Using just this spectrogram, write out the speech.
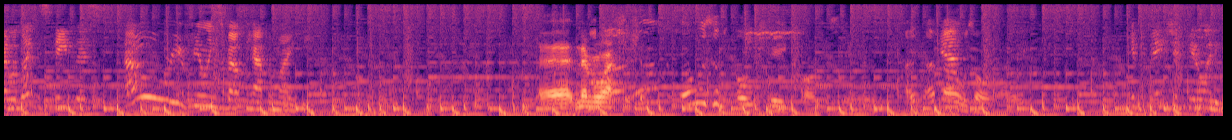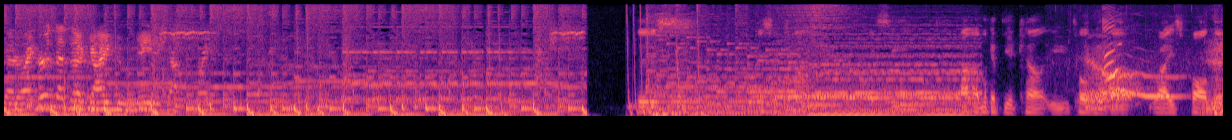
I would like to state this. How were your feelings about Kappa Mikey? Uh, never watched the show. It was an okay cartoon. I, I thought it was alright. Feel any better, I heard that the guy who made it got the rights. back. This this account I see. I, I'm looking at the account you told me about Rise Fall Yep.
